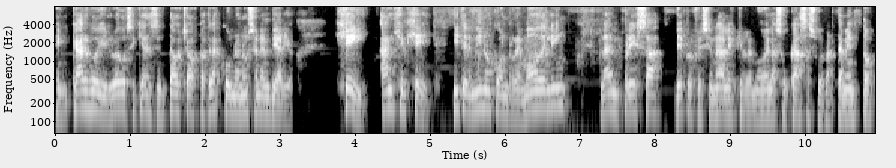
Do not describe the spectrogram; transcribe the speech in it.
encargo y luego se quedan sentados echados para atrás con un anuncio en el diario. Hey, Ángel Hey. Y termino con Remodeling, la empresa de profesionales que remodela su casa, su departamento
